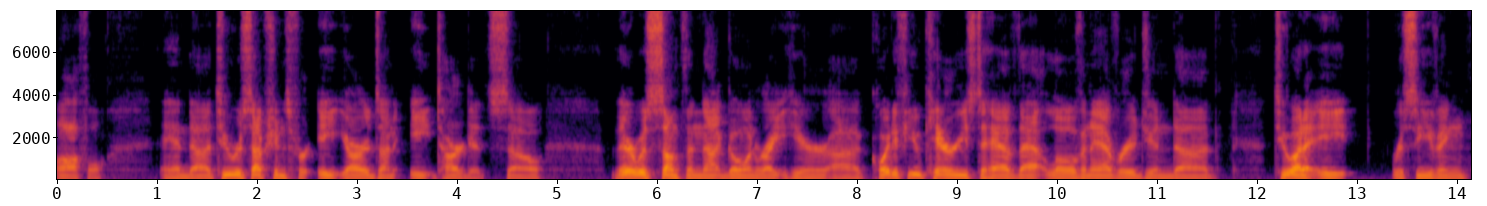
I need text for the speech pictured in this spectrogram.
awful, and uh, two receptions for 8 yards on 8 targets. So there was something not going right here. Uh, quite a few carries to have that low of an average, and uh, 2 out of 8 receiving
